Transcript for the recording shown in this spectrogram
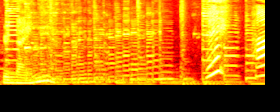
อยู่ไหนเนี่ย เฮ้ยพ่อ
